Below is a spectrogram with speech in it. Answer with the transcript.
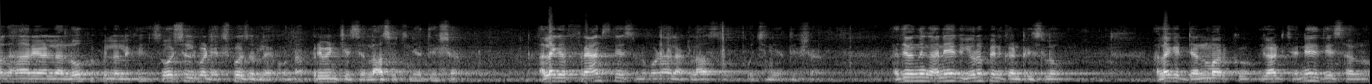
పదహారేళ్ళ లోపు పిల్లలకి సోషల్ మీడియా ఎక్స్పోజర్ లేకుండా ప్రివెంట్ చేసే లాస్ వచ్చింది అధ్యక్ష అలాగే ఫ్రాన్స్ దేశంలో కూడా అలాంటి లాస్ వచ్చింది అధ్యక్ష అదేవిధంగా అనేక యూరోపియన్ కంట్రీస్లో అలాగే డెన్మార్క్ ఇలాంటి అనేక దేశాల్లో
